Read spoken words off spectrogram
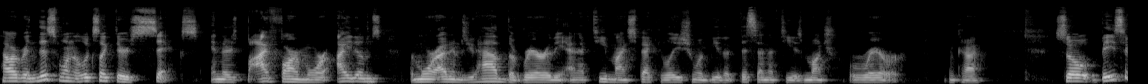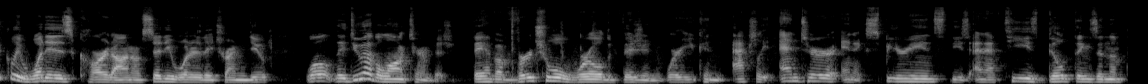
However, in this one, it looks like there's six, and there's by far more items. The more items you have, the rarer the NFT. My speculation would be that this NFT is much rarer. Okay. So basically, what is Cardano City? What are they trying to do? Well, they do have a long term vision. They have a virtual world vision where you can actually enter and experience these NFTs, build things in them,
